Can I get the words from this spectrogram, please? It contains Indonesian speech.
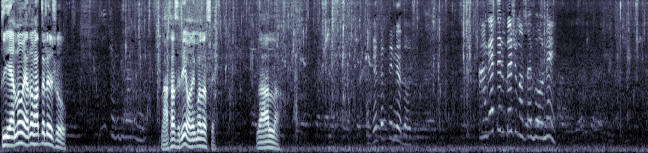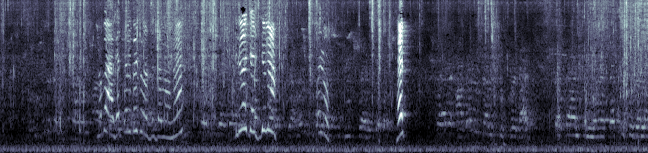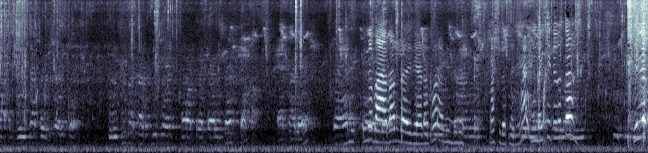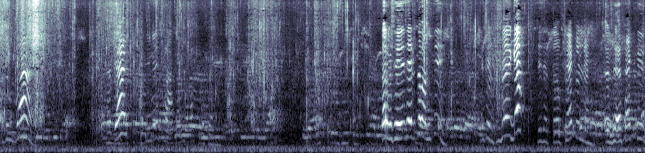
তুই এনো এত ভাত তুলে এসো। মাছ আছে রে অনেক মাছ আছে। যা আল্লাহ। আগে তো Udah babam dari dia ada ini. Masih udah Saja bisa saya. Itu. Itu efektif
